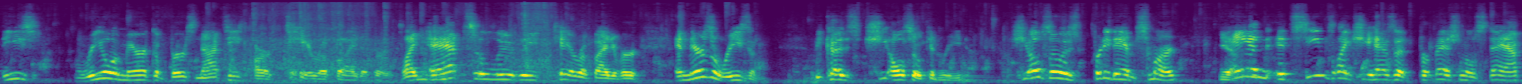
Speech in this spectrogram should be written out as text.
these real America First Nazis are terrified of her, like Mhm. absolutely terrified of her, and there's a reason because she also can read. She also is pretty damn smart. yeah. And it seems like she has a professional staff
